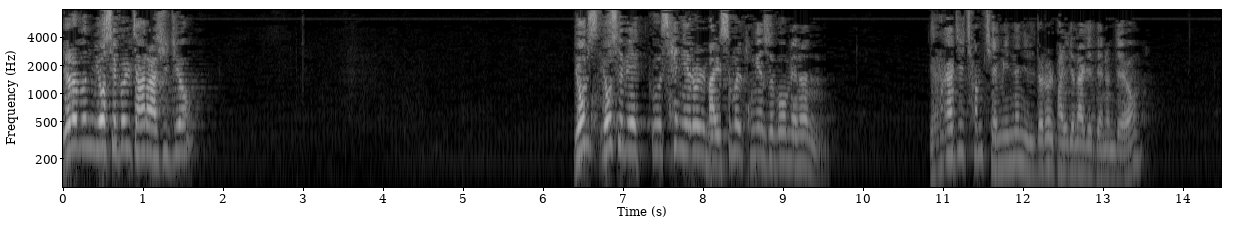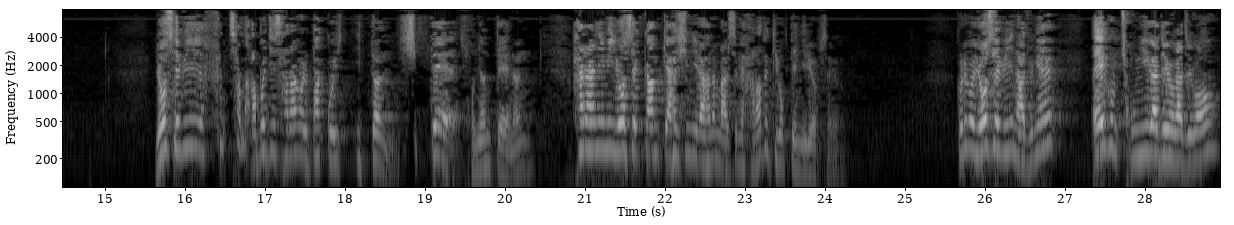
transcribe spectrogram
여러분 요셉을 잘 아시죠? 요셉의 그 생애를 말씀을 통해서 보면은 여러 가지 참 재미있는 일들을 발견하게 되는데요. 요셉이 한참 아버지 사랑을 받고 있던 10대 소년 때에는 하나님이 요셉과 함께 하시니라 하는 말씀이 하나도 기록된 일이 없어요. 그리고 요셉이 나중에 애굽 총리가 되어가지고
